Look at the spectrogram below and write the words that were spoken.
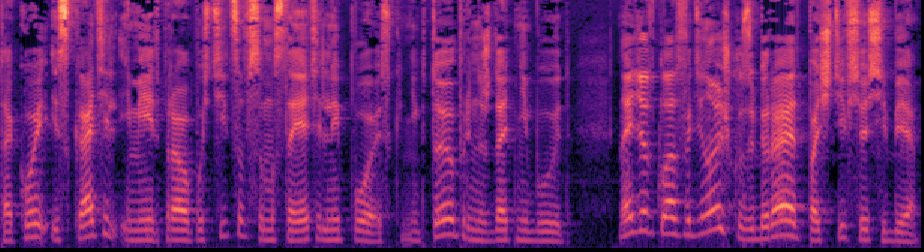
Такой искатель имеет право пуститься в самостоятельный поиск, никто его принуждать не будет. Найдет клад в одиночку, забирает почти все себе.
